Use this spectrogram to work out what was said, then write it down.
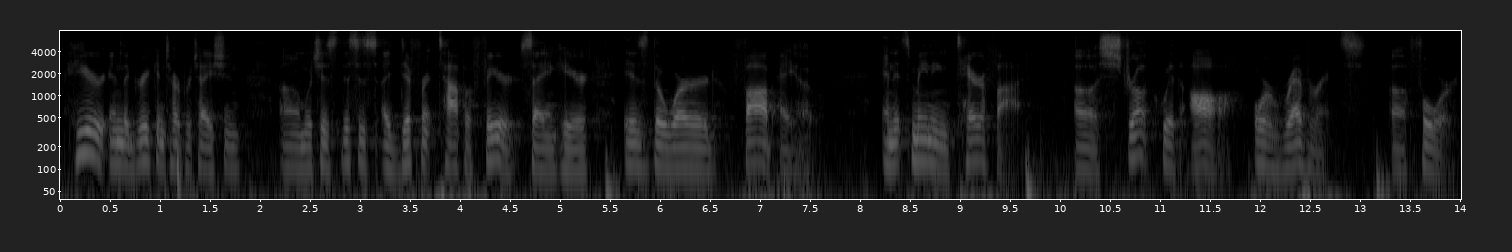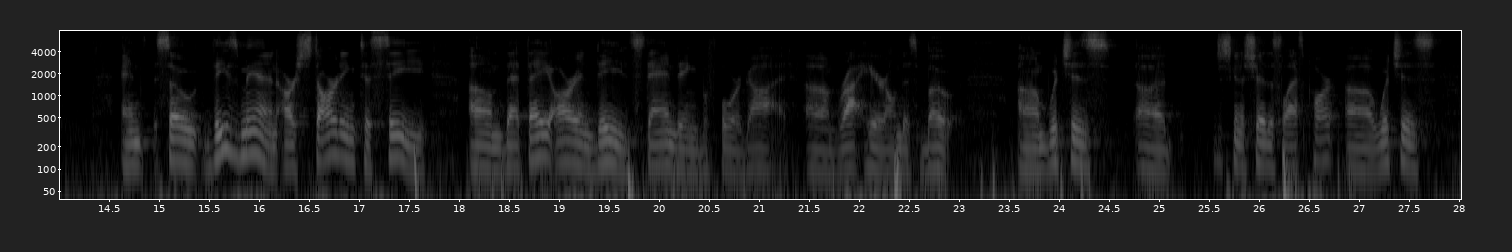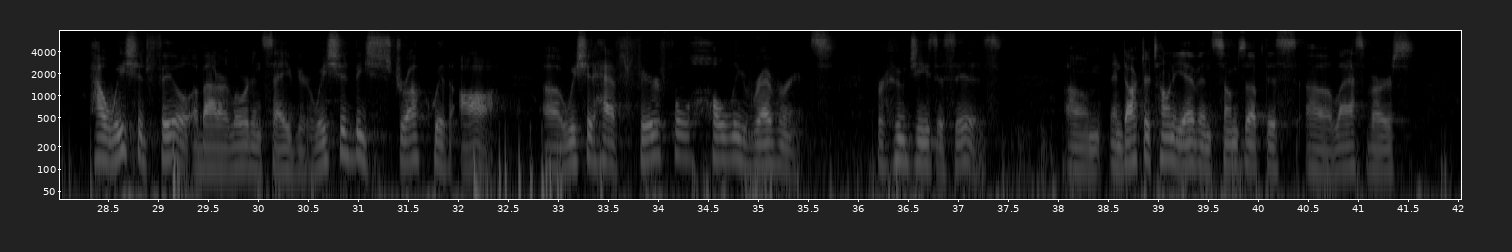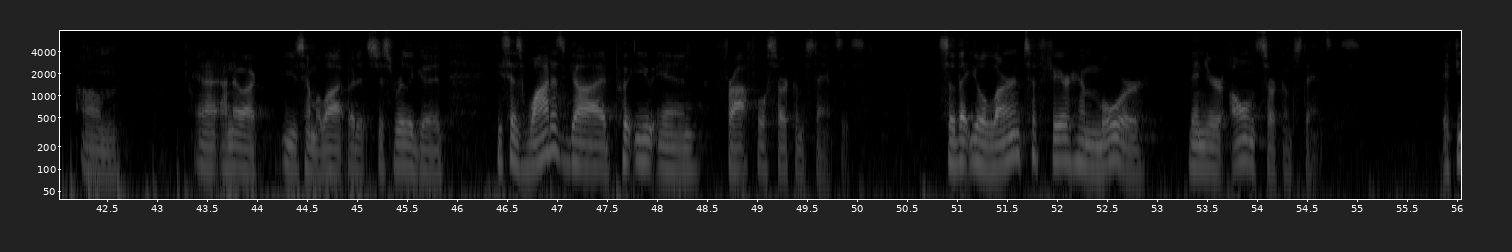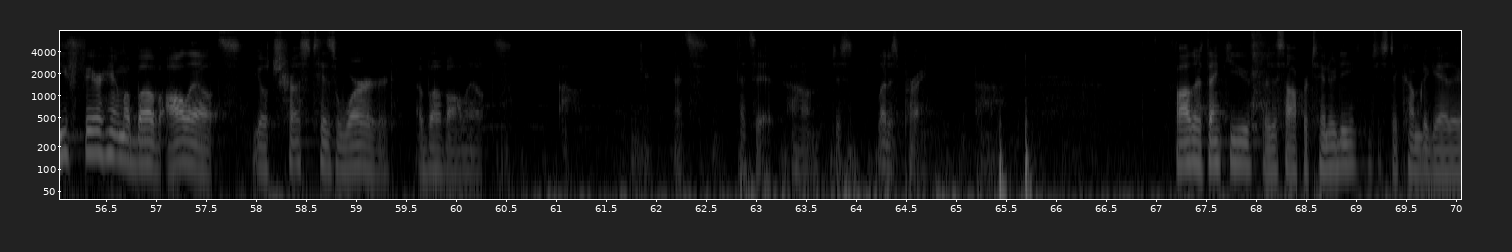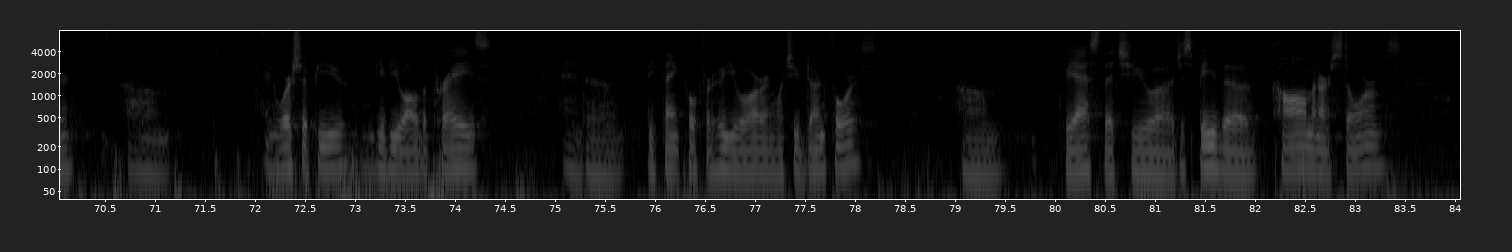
here in the Greek interpretation, um, which is this is a different type of fear saying here, is the word phobeo. And it's meaning terrified uh, struck with awe or reverence uh, for. And so these men are starting to see um, that they are indeed standing before God um, right here on this boat, um, which is, uh, just going to share this last part, uh, which is how we should feel about our Lord and Savior. We should be struck with awe. Uh, we should have fearful, holy reverence for who Jesus is. Um, and Dr. Tony Evans sums up this uh, last verse, um, and I, I, know I use him a lot, but it's just really good. He says, Why does God put you in frightful circumstances? So that you'll learn to fear him more than your own circumstances. If you fear him above all else, you'll trust his word above all else. Um, that's, that's it. Um, just let us pray. Father, thank you for this opportunity just to come together um, and worship you give you all the praise and uh, be thankful for who you are and what you've done for us. Um, we ask that you uh, just be the calm in our storms,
